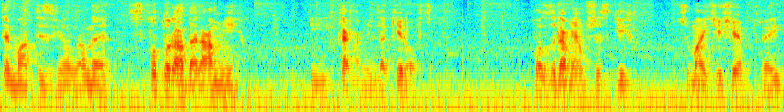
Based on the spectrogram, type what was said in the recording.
tematy związane z fotoradarami i karami dla kierowców. Pozdrawiam wszystkich, trzymajcie się, hej!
